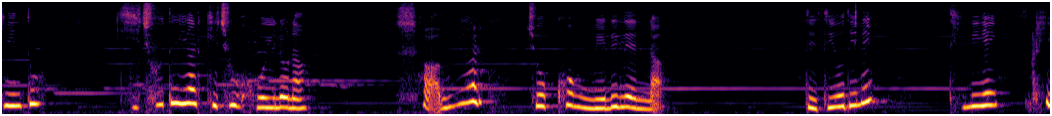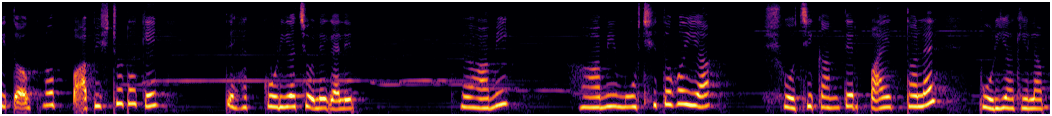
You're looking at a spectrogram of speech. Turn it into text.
কিন্তু কিছুতেই আর কিছু হইল না। স্বামী আর চক্ষু মেলিলেন না। তৃতীয় দিনে তিনি এই কৃতজ্ঞ পাপিষ্টটাকে ত্যাগ করিয়া চলে গেলেন। আমি আমি মূর্ছিত হইয়া শচীকান্তের পায়ের তলায় পড়িয়া গেলাম।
